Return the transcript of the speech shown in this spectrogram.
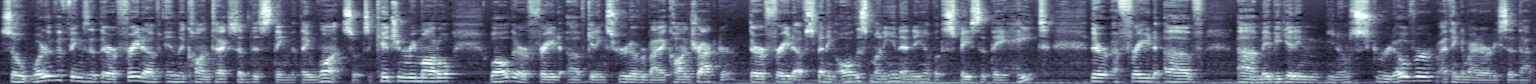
So, what are the things that they're afraid of in the context of this thing that they want? So, it's a kitchen remodel. Well, they're afraid of getting screwed over by a contractor. They're afraid of spending all this money and ending up with a space that they hate. They're afraid of uh, maybe getting, you know, screwed over. I think I might have already said that.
